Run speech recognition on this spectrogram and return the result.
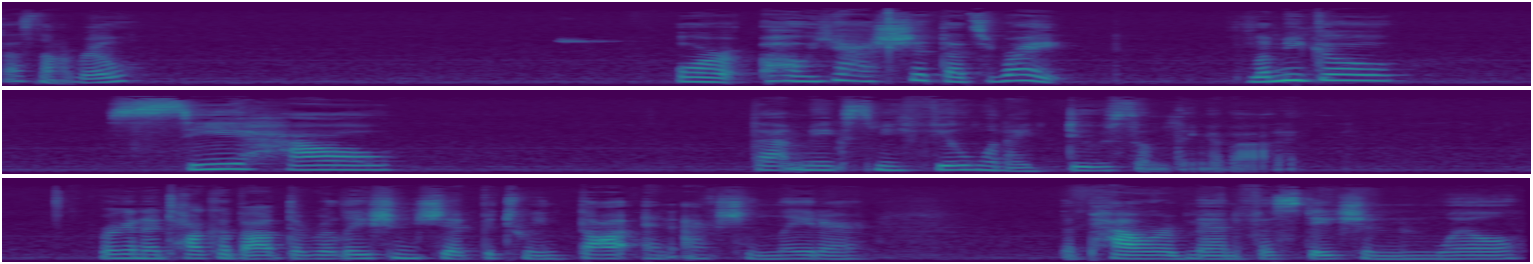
That's not real. Or, oh yeah, shit, that's right. Let me go see how that makes me feel when I do something about it. We're going to talk about the relationship between thought and action later, the power of manifestation and will,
